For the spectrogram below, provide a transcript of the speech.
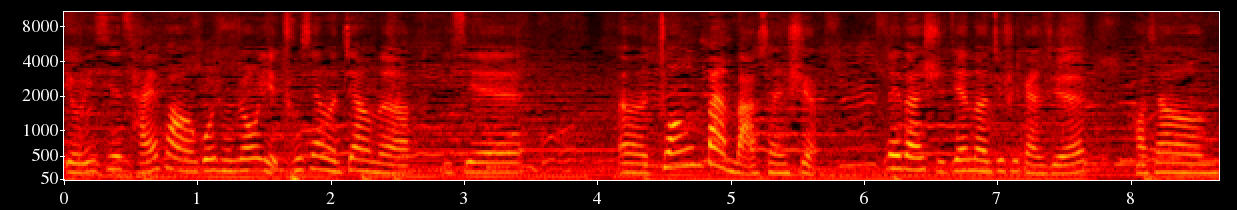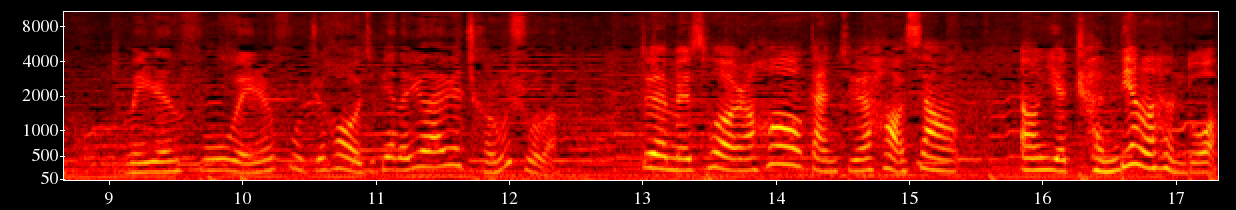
有一些采访过程中也出现了这样的一些呃装扮吧，算是那段时间呢，就是感觉好像为人夫、为人父之后就变得越来越成熟了。对，没错。然后感觉好像嗯也沉淀了很多。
